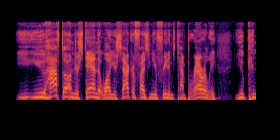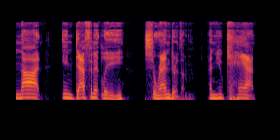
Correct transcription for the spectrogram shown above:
you, you have to understand that while you're sacrificing your freedoms temporarily, you cannot indefinitely surrender them. And you can't,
